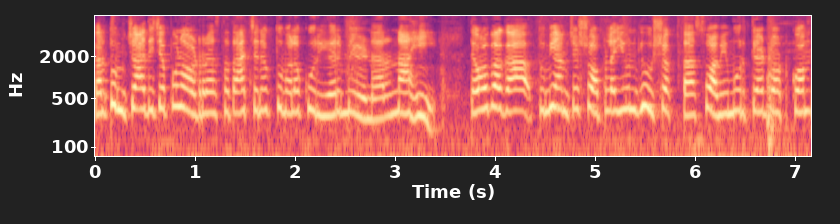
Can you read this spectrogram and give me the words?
कारण तुमच्या आधीच्या पण ऑर्डर असतात अचानक तुम्हाला कुरिअर मिळणार नाही. त्यामुळे बघा तुम्ही आमच्या शॉपला येऊन घेऊ शकता. स्वामी मूर्त्या डॉट कॉम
